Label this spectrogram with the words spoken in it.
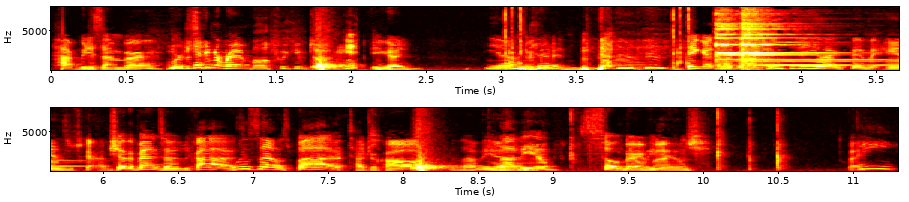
happy December. We're just gonna ramble if we keep talking. You good? Yeah, I'm Okay. good. Thank you guys so much for watching. Do you like favorite and subscribe? Share the fans, guys. What's up, Bye. Touch your call. Love you. Love you. So very No, we do. much. Bye.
